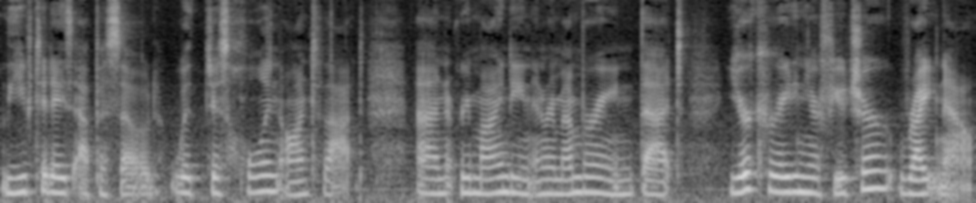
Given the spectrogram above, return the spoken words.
leave today's episode with just holding on to that and reminding and remembering that you're creating your future right now.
